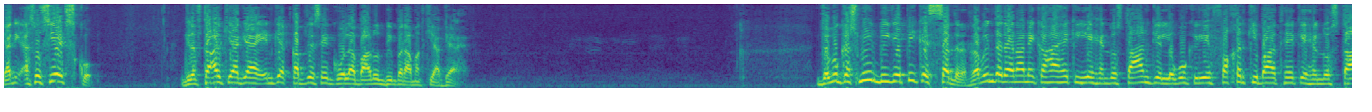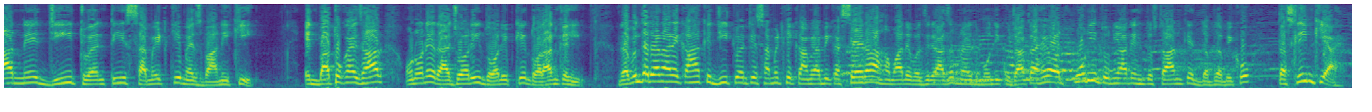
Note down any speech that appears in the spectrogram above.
यानी एसोसिएट्स को गिरफ़्तार किया गया है। इनके कब्जे से गोला बारूद भी बरामद किया गया है। जम्मू कश्मीर बीजेपी के सदर रविंद्र रैना ने कहा है कि यह हिंदुस्तान के लोगों के लिए फख्र की बात है कि हिंदुस्तान ने जी ट्वेंटी समिट की मेजबानी की। इन बातों का इजहार उन्होंने राजौरी दौरे के दौरान कही। रविंद्र रैना ने कहा कि जी ट्वेंटी समिट की कामयाबी का सेहरा हमारे वज़ीर आज़म नरेंद्र मोदी को जाता है और पूरी दुनिया ने हिंदुस्तान के दबदबे को तस्लीम किया है।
